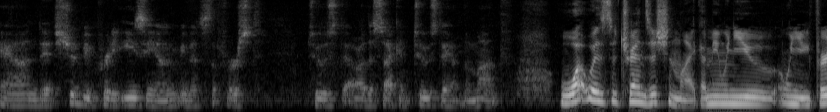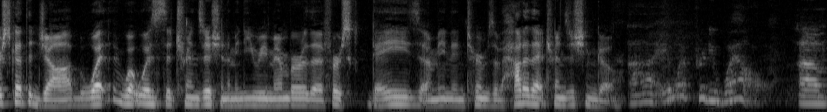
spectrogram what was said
and it should be pretty easy. I mean, it's the first Tuesday or the second Tuesday of the month. What was the transition like? I mean, when you when you first got the job, what what was the transition? I mean, do you remember the first days? I mean, in terms of how did that transition go? Uh, it went pretty well. Um,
